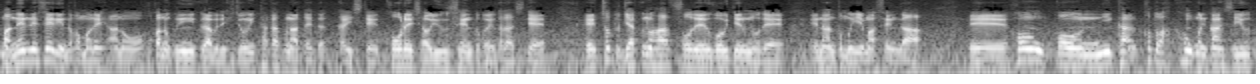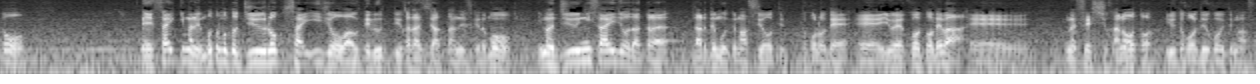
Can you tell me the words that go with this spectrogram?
まあ、年齢制限とかもね、あの他の国に比べて非常に高くなったりして、高齢者を優先とかいう形で、えーちょっと逆の発想で動いているので、えー、なんとも言えませんが、えー香港にかこと香港に関して言うと、え最近までもともと16歳以上は打てるっていう形だったんですけども、今、12歳以上だったら誰でも打てますよっていうところで、えー予約を取れば、えーまあ接種可能というところで動いてます。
